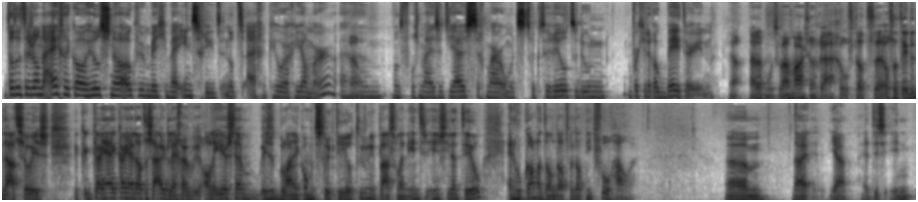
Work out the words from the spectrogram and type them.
Dat het er dan eigenlijk al heel snel ook weer een beetje bij inschiet. En dat is eigenlijk heel erg jammer. Ehm, want volgens mij is het juist, zeg maar, om het structureel te doen, word je er ook beter in. Ja, nou dat moeten we aan Maarten vragen of dat, eh, of dat inderdaad zo is. Kan jij, kan jij dat eens uitleggen? Allereerst hè, is het belangrijk om het structureel te doen in plaats van incidenteel. En hoe kan het dan dat we dat niet volhouden? Ehm, nou ja, het is in,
